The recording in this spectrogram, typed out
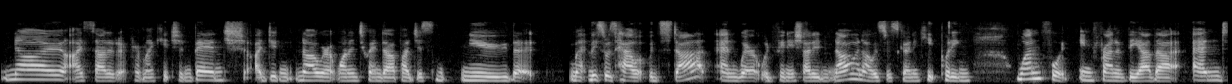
know. I started it from my kitchen bench. I didn't know where it wanted to end up. I just knew that this was how it would start and where it would finish. I didn't know. And I was just going to keep putting one foot in front of the other. And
